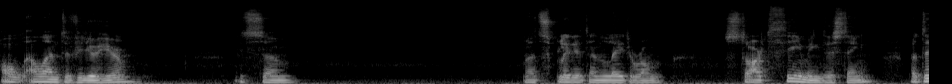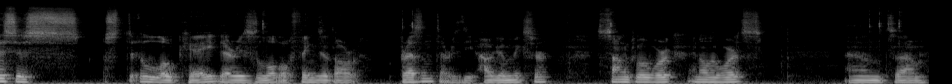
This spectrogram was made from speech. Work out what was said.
I'll, I'll end the video here. It's um, let's split it and later on start theming this thing. But this is still okay. There is a lot of things that are present. There is the audio mixer. Sound will work, in other words. And um,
